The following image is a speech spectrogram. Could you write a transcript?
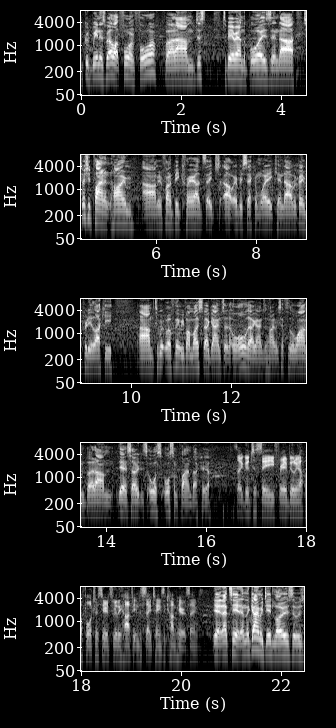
a good win as well, like four and four. But um, just to be around the boys and uh, especially playing at home um, in front of big crowds each uh, every second week, and uh, we've been pretty lucky. Um, to, well, I think we've won most of our games, at, all of our games at home except for the one. But um, yeah, so it's awesome, awesome playing back here. So good to see Freo building up a fortress here. It's really hard for interstate teams to come here, it seems. Yeah, that's it. And the game we did lose, it was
